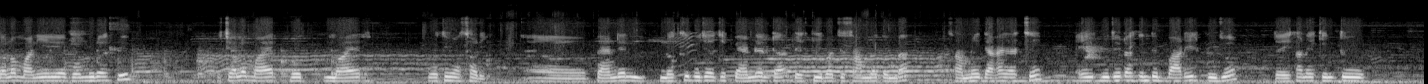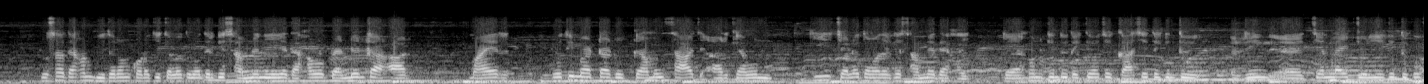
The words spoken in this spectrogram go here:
চলো মানিয়ে নিয়ে বন্ধুরা একটু। চলো মায়ের মায়ের প্রতিমা সরি প্যান্ডেল, লক্ষ্মী পূজার যে প্যান্ডেলটা, দেখতেই পাচ্ছ সামনে তোমরা। সামনেই দেখা যাচ্ছে। এই পুজোটা কিন্তু বাড়ির পুজো, তো এখানে কিন্তু প্রসাদ এখন বিতরণ করা হচ্ছে চলো তোমাদেরকে সামনে নিয়ে গিয়ে দেখাবো প্যান্ডেলটা আর মায়ের প্রতিমাটা কেমন সাজ আর কেমন কি চলো তোমাদেরকে সামনে দেখাই। তো এখন কিন্তু দেখতে পাচ্ছ গাছেতে কিন্তু রিং চেন লাইট জড়িয়ে কিন্তু খুব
